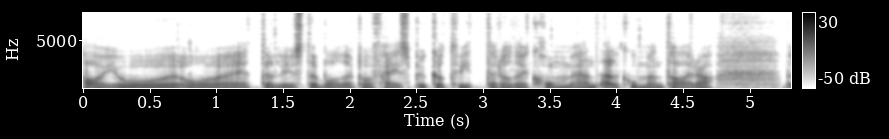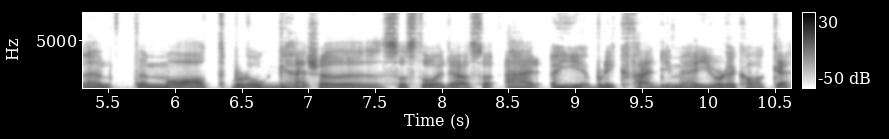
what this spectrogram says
har jo etterlyst det både på Facebook og Twitter, og det kommer en del kommentarer. En matblogg her, så, så står det altså 'Er øyeblikk ferdig med julekake'?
